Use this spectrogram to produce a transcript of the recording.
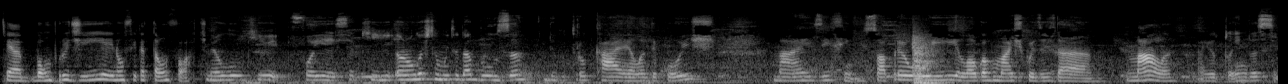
que é bom pro dia e não fica tão forte. Meu look foi esse aqui. Eu não gostei muito da blusa, devo trocar ela depois. Mas, enfim, só pra eu ir logo arrumar as coisas da mala, aí eu tô indo assim.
